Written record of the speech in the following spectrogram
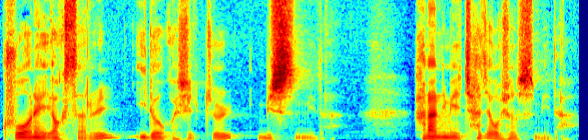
구원의 역사를 이루어 가실 줄 믿습니다. 하나님이 찾아오셨습니다.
